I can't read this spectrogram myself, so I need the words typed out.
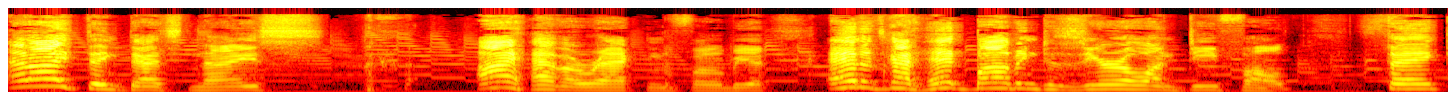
And I think that's nice. I have arachnophobia. And it's got head bobbing to zero on default. Thank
